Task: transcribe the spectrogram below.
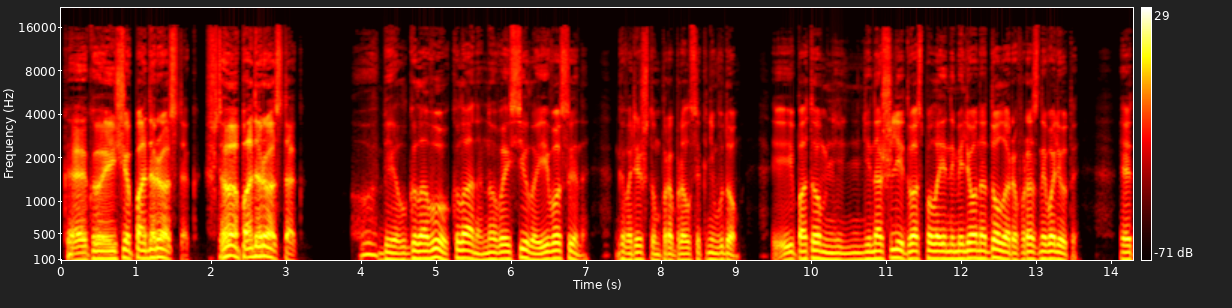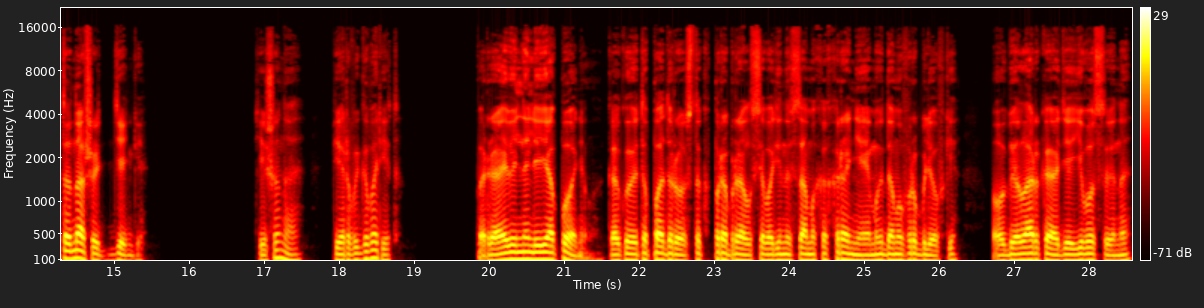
«Какой еще подросток? Что подросток?» «Убил главу клана Новая Сила и его сына. Говорит, что он пробрался к ним в дом. И потом не, не нашли два с половиной миллиона долларов разной валюты. Это наши деньги». Тишина. Первый говорит. «Правильно ли я понял? Какой-то подросток пробрался в один из самых охраняемых домов Рублевки, убил Аркадия, его сына,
